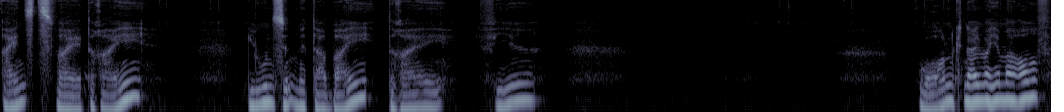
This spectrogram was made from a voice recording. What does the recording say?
Eins, zwei, drei. Loons sind mit dabei. Drei, vier. Warren knallen wir hier mal rauf.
